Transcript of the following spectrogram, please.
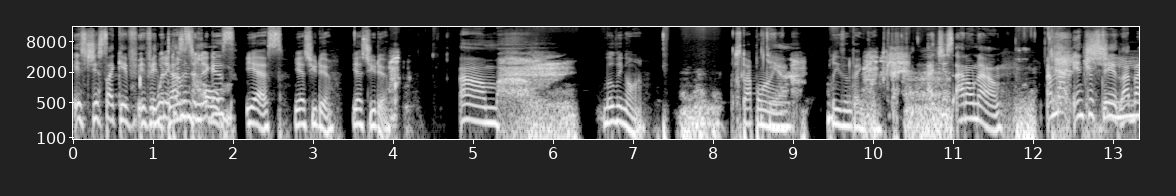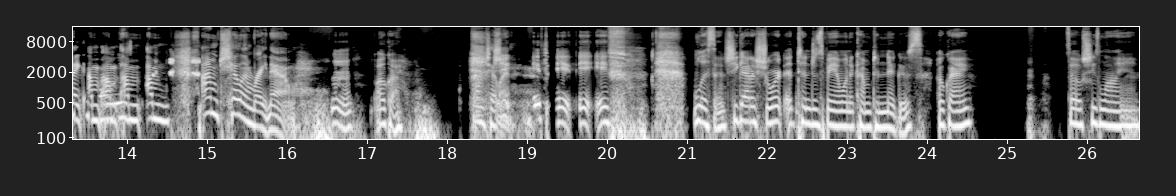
It's just like if if it when it doesn't comes to hold, niggas, yes, yes, you do. Yes, you do. um, Moving on. Stop lying. Yeah. Please and thank you. I just I don't know. I'm not interested. I'm like I'm I'm I'm I'm I'm chilling right now. Mm, okay. I'm She, chilling. if, if if if listen, she got a short attention span when it comes to niggas. Okay, so she's lying.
